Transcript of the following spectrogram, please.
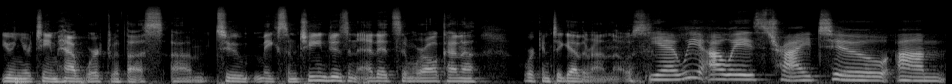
you and your team have worked with us um, to make some changes and edits, and we're all kind of working together on those. Yeah, we always try to um,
